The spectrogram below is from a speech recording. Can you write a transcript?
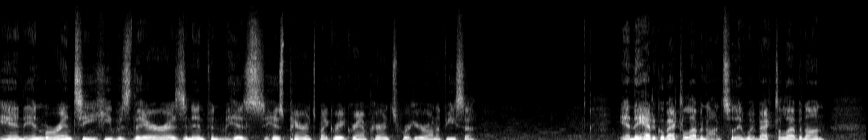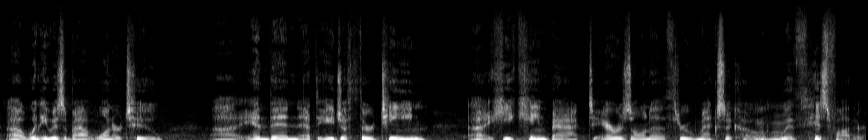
and in Morenci, he was there as an infant. His his parents, my great grandparents, were here on a visa, and they had to go back to Lebanon. So they went back to Lebanon uh, when he was about one or two, uh, and then at the age of thirteen, uh, he came back to Arizona through Mexico with his father.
